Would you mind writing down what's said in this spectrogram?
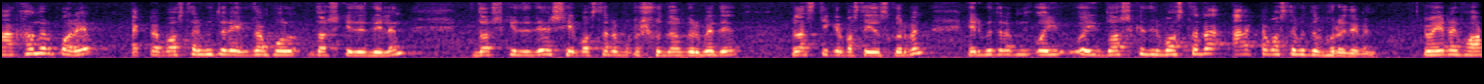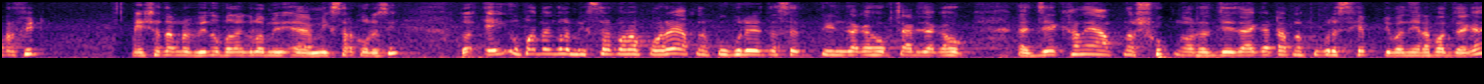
মাখানোর পরে একটা বস্তার ভিতরে এক্সাম্পল দশ কেজি দিলেন, দশ কেজি দিয়ে সেই বস্তার উপর সুন্দর করে বেঁধে প্লাস্টিকের বস্তা ইউজ করবেন। এর ভিতরে আপনি ওই ওই দশ কেজির বস্তাটা আরেকটা বস্তার ভিতরে ভরে দেবেন। এবং এটা পাউডার ফিট এর সাথে আমরা বিভিন্ন উপাদানগুলো মিক্সার করেছি। তো এই উপাদানগুলো মিক্সার করার পরে আপনার পুকুরের যাচ্ছে তিন জায়গা হোক, চার জায়গা হোক যেখানে আপনার শুকনো, অর্থাৎ যে জায়গাটা আপনার পুকুরের সেফটি বা নিরাপদ জায়গা,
